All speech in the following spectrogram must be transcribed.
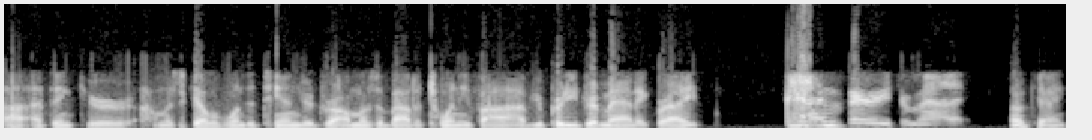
Uh, I think you're on a scale of one to ten. Your drama is about a twenty-five. You're pretty dramatic, right? I'm very dramatic. Okay.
